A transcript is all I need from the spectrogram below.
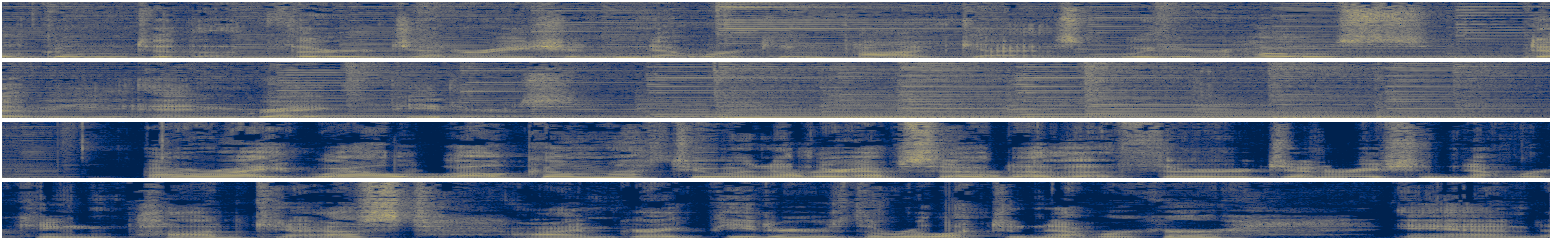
Welcome to the Third Generation Networking Podcast with your hosts, Debbie and Greg Peters. All right, well, welcome to another episode of the Third Generation Networking Podcast. I'm Greg Peters, the Reluctant Networker, and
